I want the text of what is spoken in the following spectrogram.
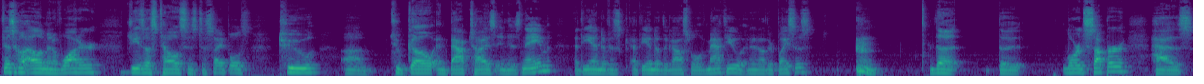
physical element of water, Jesus tells his disciples to um, to go and baptize in his name at the end of his at the end of the Gospel of Matthew and in other places. the the Lord's Supper has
